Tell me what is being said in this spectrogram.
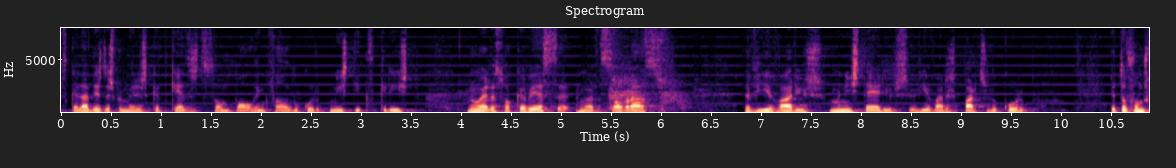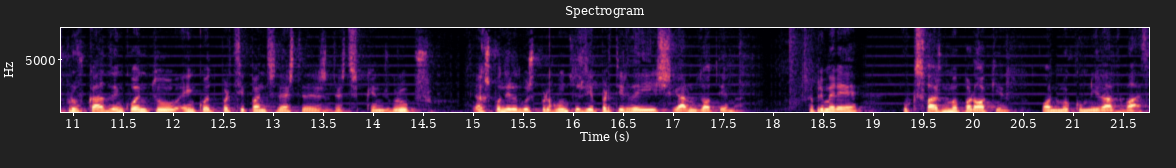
Se calhar desde as primeiras catequeses de São Paulo, em que fala do corpo místico de Cristo, não era só cabeça, não era só braços, havia vários ministérios, havia várias partes do corpo. Então fomos provocados, enquanto, enquanto participantes destas, destes pequenos grupos, a responder a duas perguntas e a partir daí chegarmos ao tema. A primeira é o que se faz numa paróquia ou numa comunidade de base.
